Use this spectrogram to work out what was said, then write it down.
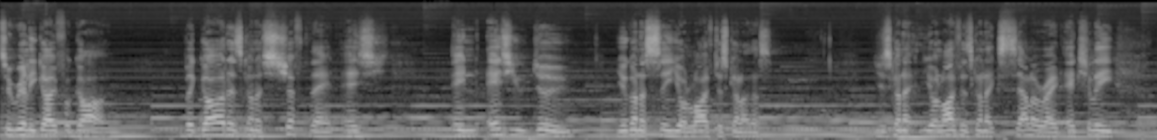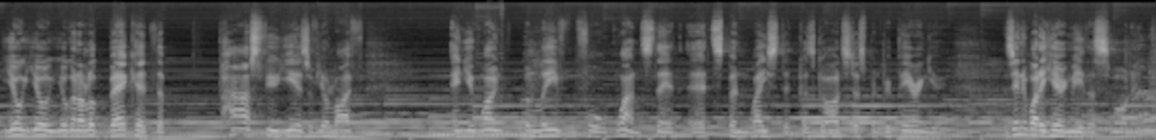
to really go for God. But God is going to shift that as and as you do, you're going to see your life just going like this. You're just going to, your life is going to accelerate. Actually, you're, you're, you're going to look back at the past few years of your life and you won't believe for once that it's been wasted because God's just been preparing you. Is anybody hearing me this morning?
